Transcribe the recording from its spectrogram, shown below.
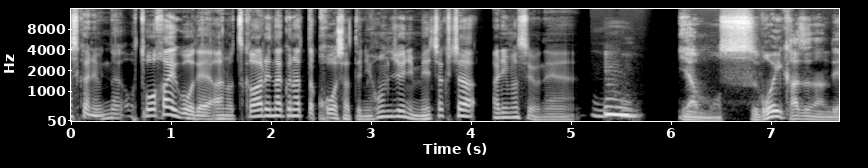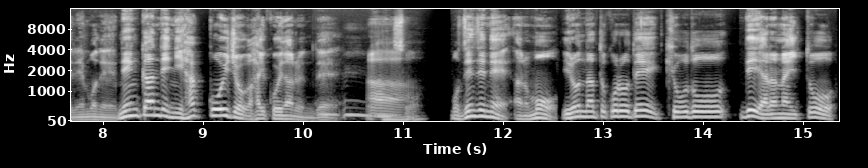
確かに統廃合であの使われなくなった校舎って日本中にめちゃくちゃありますよね。うん、いやもうすごい数なんでね。もうね年間で200校以上が廃校になるんで、うん、あそう。もう全然ねあのもういろんなところで共同でやらないと、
